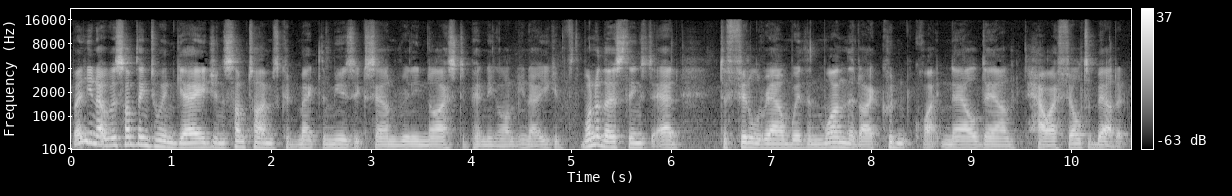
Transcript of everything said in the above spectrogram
But, you know, it was something to engage and sometimes could make the music sound really nice depending on, you know, you could, one of those things to add to fiddle around with and one that I couldn't quite nail down how I felt about it.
